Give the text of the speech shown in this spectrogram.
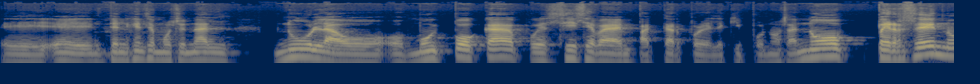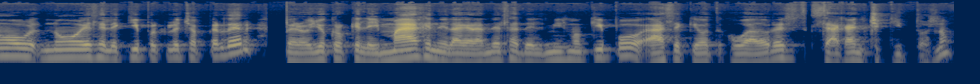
eh, eh, inteligencia emocional nula o, muy poca, pues sí se va a impactar por el equipo, ¿no? O sea, no per se no, no es el equipo el que lo echa a perder, pero yo creo que la imagen y la grandeza del mismo equipo hace que otros jugadores se hagan chiquitos, ¿no?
